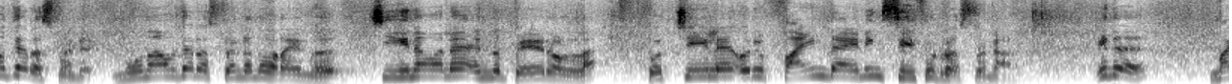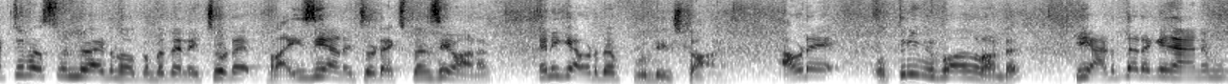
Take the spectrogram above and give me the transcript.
മൂന്നാമത്തെ റെസ്റ്റോറന്റ് മൂന്നാമത്തെ റെസ്റ്റോറന്റ് എന്ന് പറയുന്നത് ചീനവല എന്ന് പേരുള്ള കൊച്ചിയിലെ ഒരു fine dining sea food restaurant ആണ്. ഇത് മറ്റു റെസ്റ്റോറന്റുമായിട്ട് നോക്കുമ്പോൾ തന്നെ ഇച്ചൂടെ പ്രൈസിയാണ് ഇച്ചൂടെ എക്സ്പെൻസീവ് ആണ്. എനിക്ക് അവിടുത്തെ ഫുഡ് ഇഷ്ടമാണ്. അവിടെ ഒത്തിരി വിഭവങ്ങളുണ്ട്. ഈ അടുത്തിടയ്ക്ക് ഞാനും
